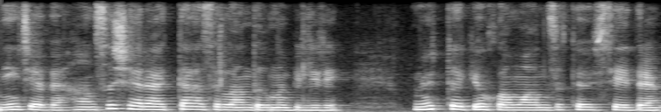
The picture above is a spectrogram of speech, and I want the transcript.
necə və hansı şəraitdə hazırlandığını bilirik. Mütləq yoxlamağınızı tövsiyə edirəm.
